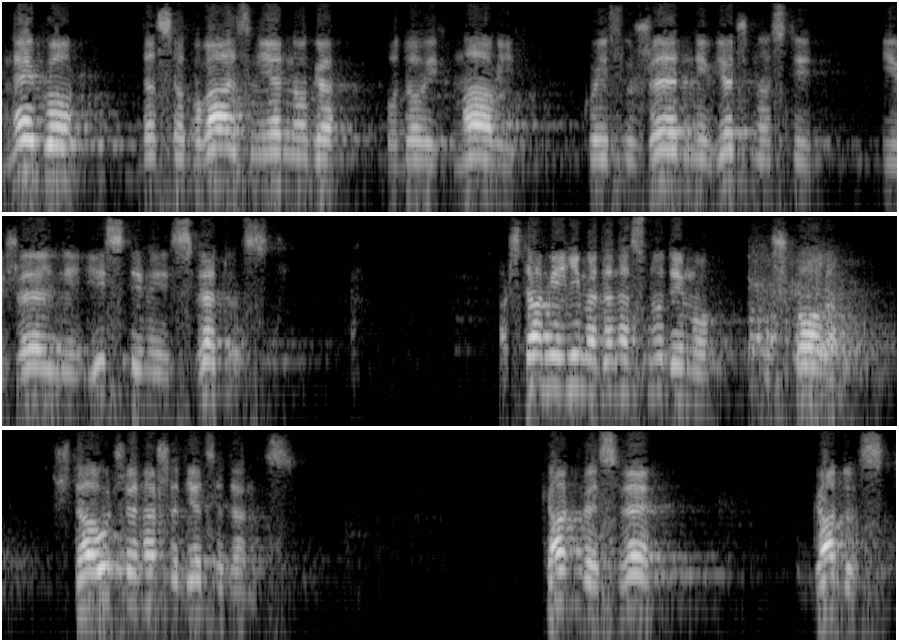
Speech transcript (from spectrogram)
nego da se oblazni jednoga od ovih malih koji su žedni vječnosti i željni istine i svetosti. A šta mi njima danas nudimo u školama? Šta uče naša djeca danas? Kakve sve gadosti,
